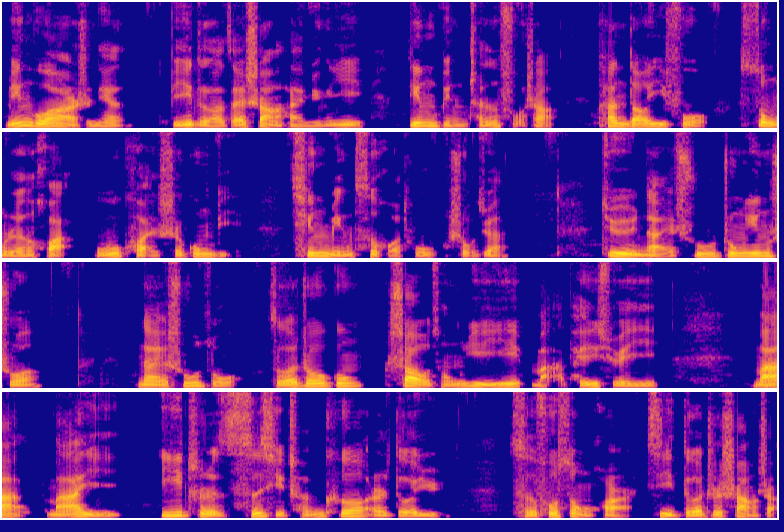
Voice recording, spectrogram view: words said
民国二十年，笔者在上海名医丁秉辰府上看到一幅宋人画五款石工笔《清明赐火图》手卷。据乃书中英说，乃书祖泽州公。少从御医马培学医，马马以医治慈禧沉疴而得愈。此幅宋画即得之上赏。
